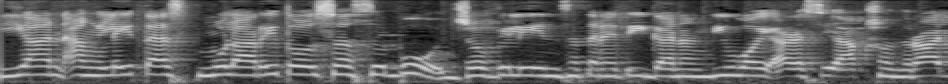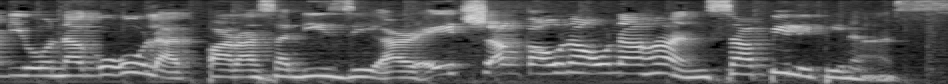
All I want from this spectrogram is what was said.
Yan ang latest mula rito sa Cebu. Jovelyn sa Tanetiga ng DYRC Action Radio nag-uulat para sa DZRH ang kauna-unahan sa Pilipinas.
